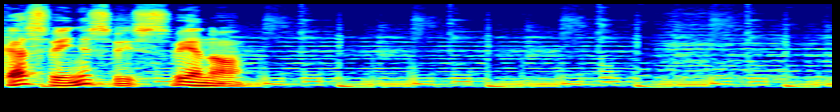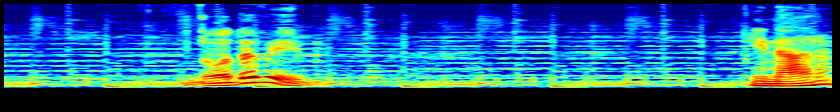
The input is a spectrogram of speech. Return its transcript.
Kas viņus visus vieno? Nodevība. Ināra,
